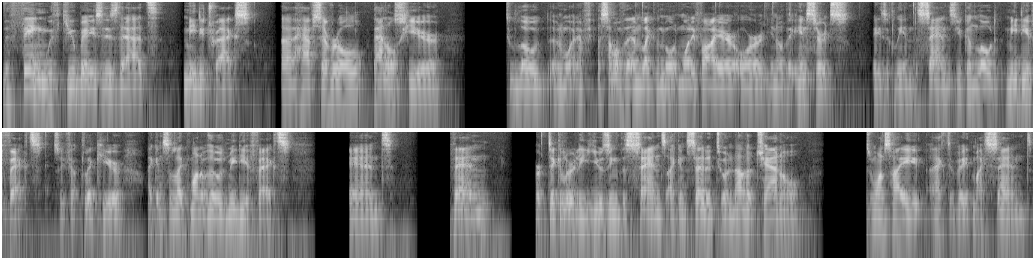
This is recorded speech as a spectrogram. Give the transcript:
the thing with Cubase is that MIDI tracks uh, have several panels here to load, and some of them, like the modifier or you know the inserts, basically in the Sends, you can load MIDI effects. So if I click here, I can select one of those MIDI effects, and then, particularly using the Sends, I can set it to another channel. Because once I activate my send,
